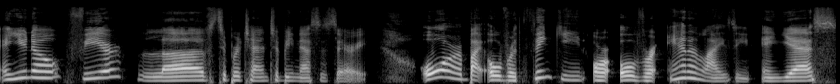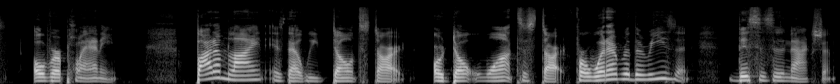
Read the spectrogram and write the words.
And you know, fear loves to pretend to be necessary or by overthinking or overanalyzing. And yes, over planning. Bottom line is that we don't start or don't want to start for whatever the reason. This is an action.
